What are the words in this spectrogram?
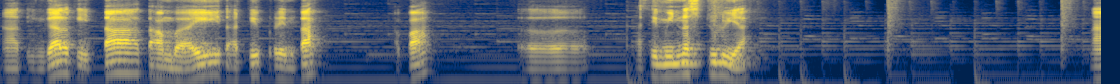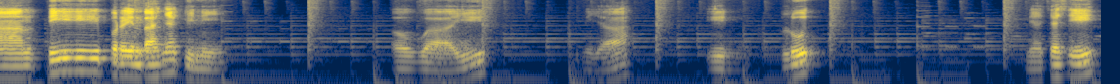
nah tinggal kita tambahi tadi perintah apa eh, kasih minus dulu ya nanti perintahnya gini. Await ini ya. Include. Ini aja sih.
